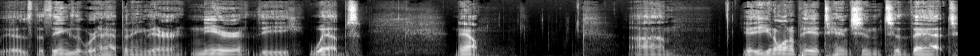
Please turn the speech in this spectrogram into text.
is the things that were happening there near the webs. Now, um, yeah, you're going to want to pay attention to that.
